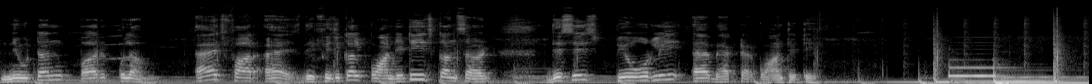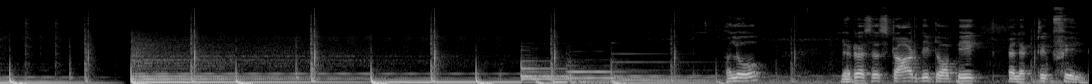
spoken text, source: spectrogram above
Newton per coulomb. As far as the physical quantity is concerned this is purely a vector quantity Hello, let us start the topic electric field.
